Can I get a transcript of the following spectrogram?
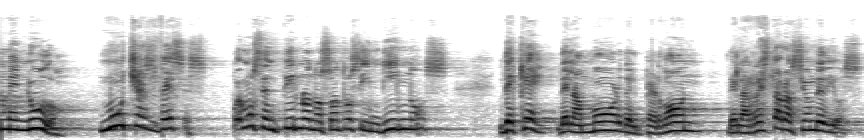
menudo, muchas veces, podemos sentirnos nosotros indignos. ¿De qué? Del amor, del perdón, de la restauración de Dios.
